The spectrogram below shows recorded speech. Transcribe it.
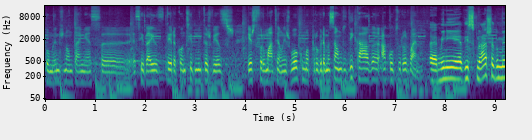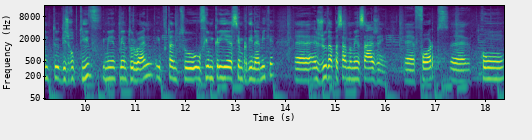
pelo menos não tenho essa, essa ideia de ter acontecido muitas vezes este formato em Lisboa com uma programação dedicada à cultura urbana. A Mini é disso que nasce, é do momento disruptivo, eminentemente urbano e, portanto, o filme cria sempre dinâmica, eh, ajuda a passar uma mensagem uh, forte, uh, com,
